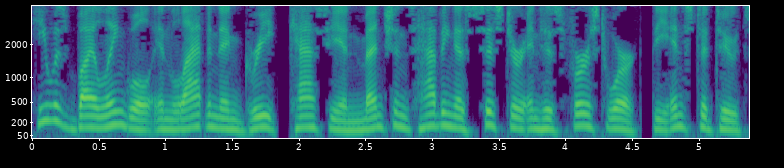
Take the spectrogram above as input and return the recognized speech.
He was bilingual in Latin and Greek. Cassian mentions having a sister in his first work, The Institutes,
